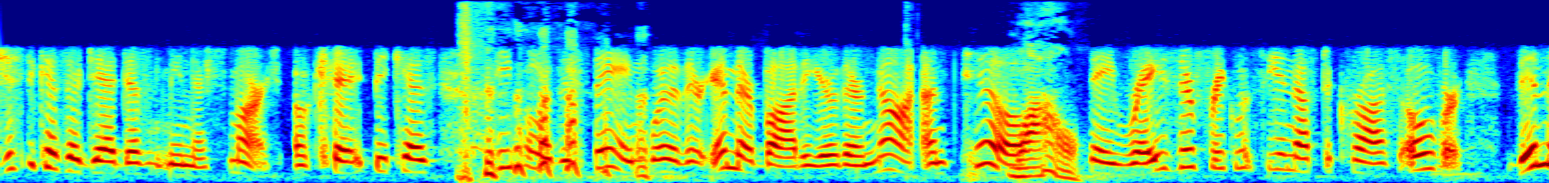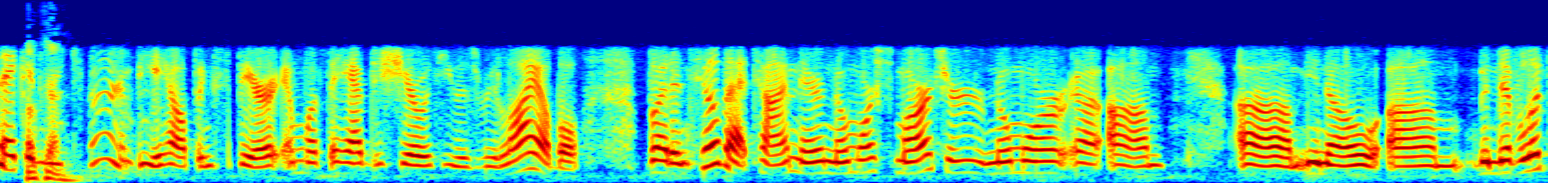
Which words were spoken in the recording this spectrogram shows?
just because they're dead doesn't mean they're smart. Okay, because people are the same whether they're in their body or they're not until Wow. they raise their frequency enough to cross over. Then they can Okay. return and be a helping spirit, and what they have to share with you is reliable. But until that time, they're no more smart or no more, uh, um, um, you know, um, benevolent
